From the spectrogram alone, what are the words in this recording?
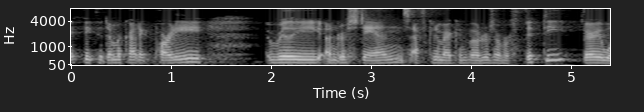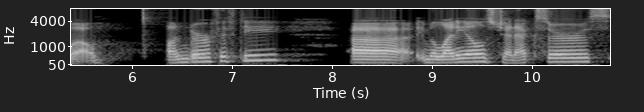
I think the Democratic Party really understands African American voters over 50 very well. Under 50, uh, millennials, Gen Xers,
